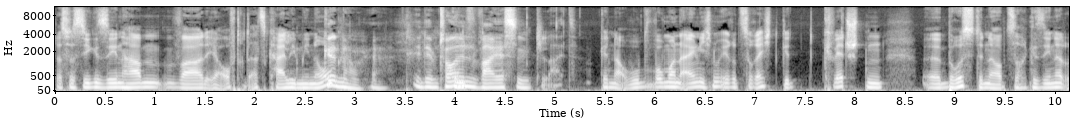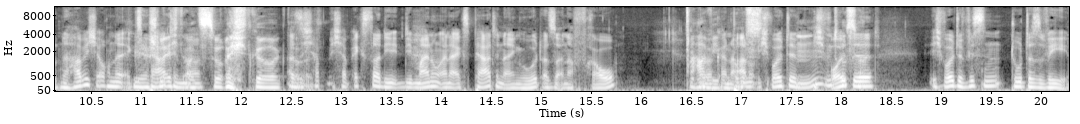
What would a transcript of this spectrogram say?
das, was Sie gesehen haben, war ihr Auftritt als Kylie Minogue. genau, ja. In dem tollen weißen Kleid. Genau, wo, wo man eigentlich nur ihre zurechtgequetschten äh, Brüste in der Hauptsache gesehen hat. Und da habe ich auch eine Mehr Expertin schlecht mal, als zurechtgerückt. Also ich habe ich hab extra die, die Meinung einer Expertin eingeholt, also einer Frau. Wie keine Brust- Ahnung, ich wollte, Hm, ich wollte, ich wollte wissen, tut das weh?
